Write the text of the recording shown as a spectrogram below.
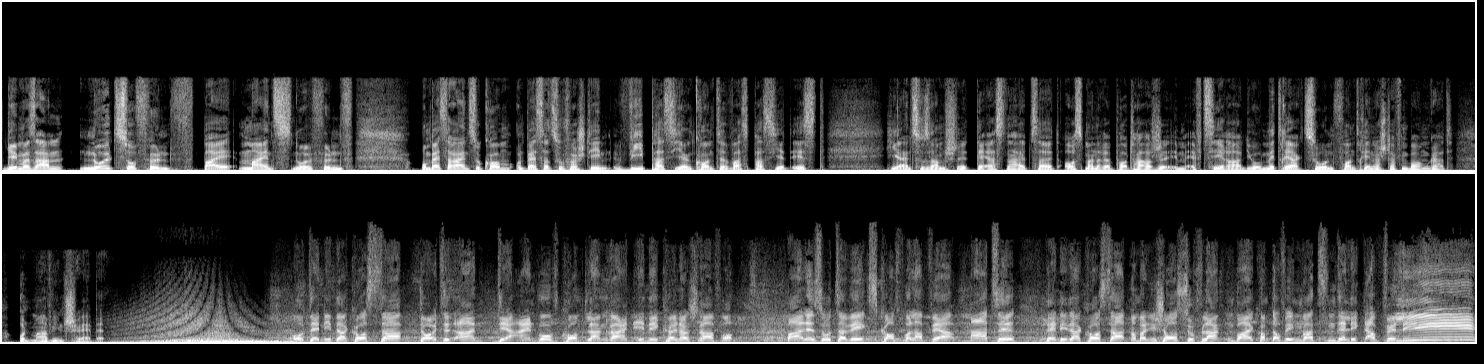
Gehen wir es an. 0 zu 5 bei Mainz 05. Um besser reinzukommen und besser zu verstehen, wie passieren konnte, was passiert ist, hier ein Zusammenschnitt der ersten Halbzeit aus meiner Reportage im FC-Radio mit Reaktionen von Trainer Steffen Baumgart und Marvin Schwäbe. Und Danny da Costa deutet an, der Einwurf kommt lang rein in den Kölner Strafraum. Ball ist unterwegs, Kopfballabwehr Marte. Danny da Costa hat nochmal die Chance zu flanken. Ball kommt auf Ingwatzen, der legt ab für Lee.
